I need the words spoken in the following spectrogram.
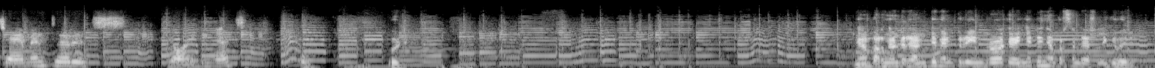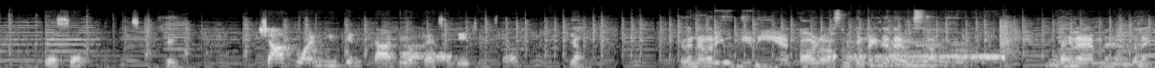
chairman sir is joining us. Oh, good. ഞാൻ പറഞ്ഞുണ്ട് രണ്ട് മിനിറ്റ് ഒരു ഇൻട്രോ കഴിഞ്ഞിട്ട് ഞാൻ പ്രസന്റേഷനിലേക്ക് വരും. Yes sir sharp one you can start your presentation sir ya whenever you give me a call or something like that i will start anyway i'm on the line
